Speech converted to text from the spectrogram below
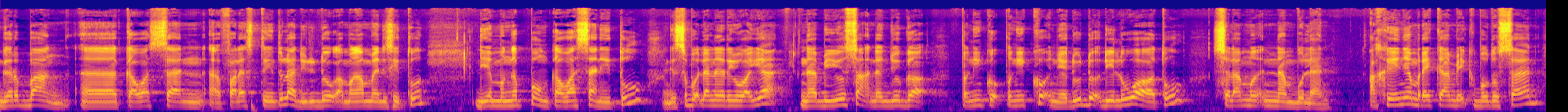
gerbang uh, kawasan uh, Palestin itulah dia duduk ramai-ramai di situ. Dia mengepung kawasan itu. Disebut dalam riwayat Nabi Yusuf dan juga pengikut-pengikutnya duduk di luar tu selama enam bulan. Akhirnya mereka ambil keputusan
